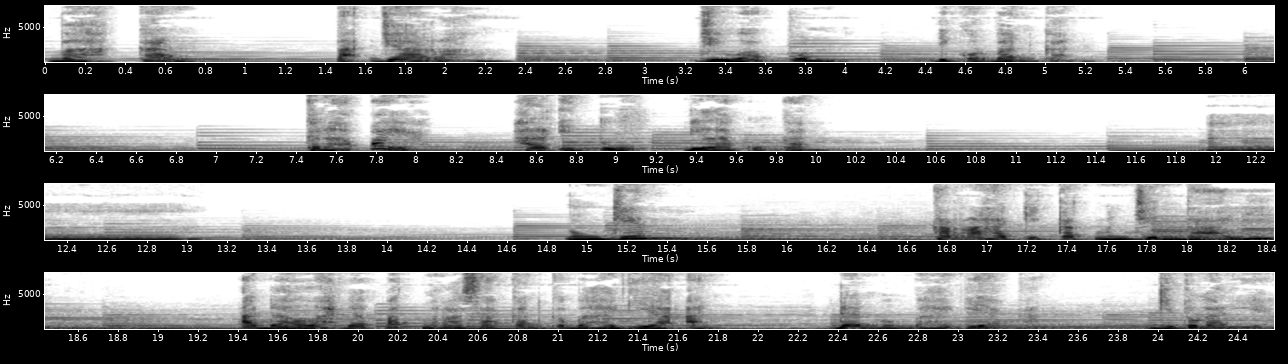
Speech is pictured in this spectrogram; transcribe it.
bahkan tak jarang jiwa pun dikorbankan. Kenapa ya hal itu dilakukan? Hmm, mungkin karena hakikat mencintai adalah dapat merasakan kebahagiaan dan membahagiakan. Gitu kali ya.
